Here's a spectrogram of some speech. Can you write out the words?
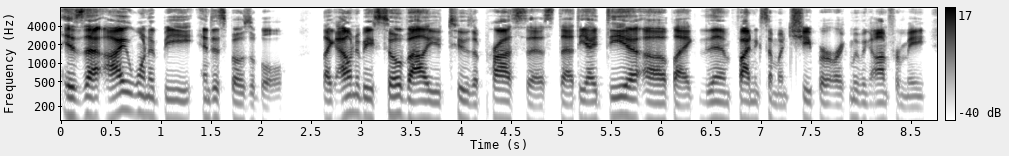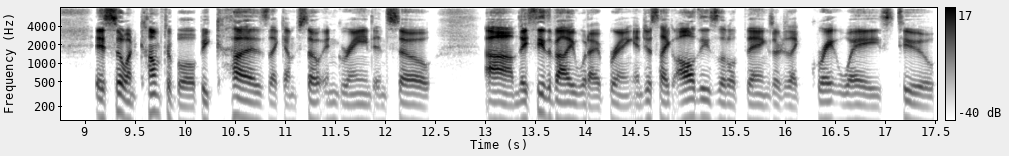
is that I want to be indisposable. Like I want to be so valued to the process that the idea of like them finding someone cheaper or like moving on from me is so uncomfortable because like I'm so ingrained and so um, they see the value of what I bring. And just like all these little things are like great ways to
